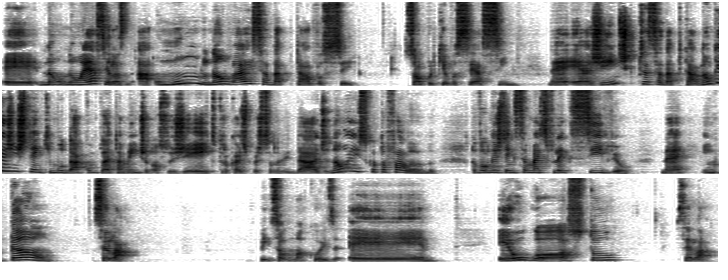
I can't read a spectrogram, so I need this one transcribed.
É, não, não é assim, elas, a, o mundo não vai se adaptar a você só porque você é assim. Né? É a gente que precisa se adaptar. Não que a gente tem que mudar completamente o nosso jeito, trocar de personalidade. Não é isso que eu tô falando. Tô falando que a gente tem que ser mais flexível, né? Então, sei lá, pensa alguma coisa. É, eu gosto, sei lá,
